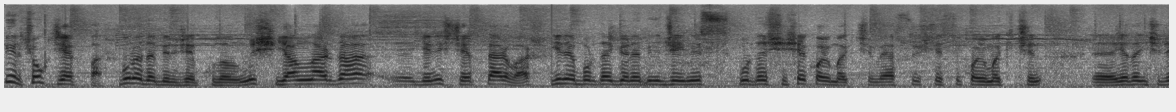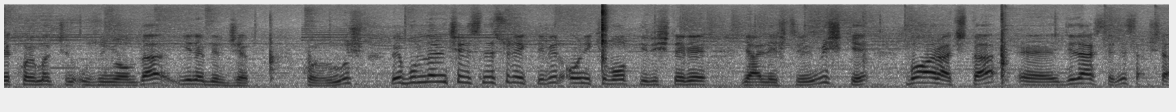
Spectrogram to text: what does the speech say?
birçok cep var. Burada bir cep kullanılmış. Yanlarda e, geniş cepler var. Yine burada görebileceğiniz burada şişe koymak için veya su şişesi koymak için e, ya da içecek koymak için uzun yolda yine bir cep konulmuş ve bunların içerisine sürekli bir 12 volt girişleri yerleştirilmiş ki bu araçta e, dilerseniz işte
